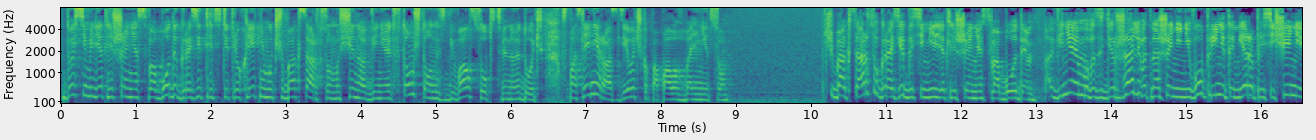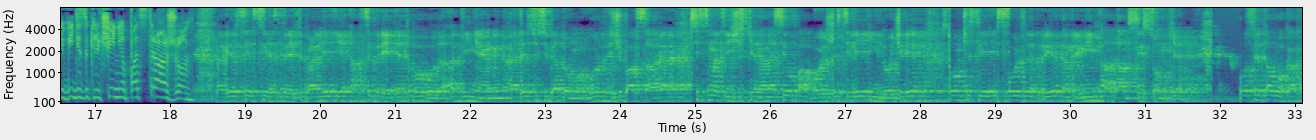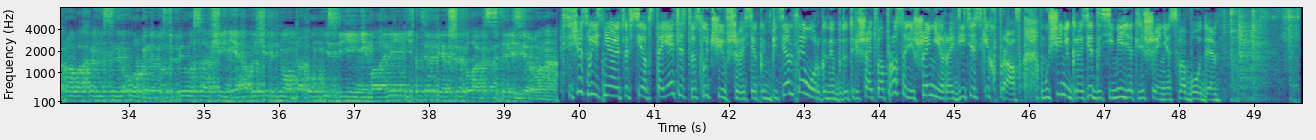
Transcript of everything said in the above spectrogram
До 7 лет лишения свободы грозит 33-летнему чебоксарцу. Мужчину обвиняют в том, что он избивал собственную дочь. В последний раз девочка попала в больницу. Чебоксарцу грозит до 7 лет лишения свободы. Обвиняемого задержали, в отношении него приняты меры пресечения в виде заключения под стражу. По версии следствия, в феврале и октябре этого года обвиняемый, у себя дома в городе Чебоксары, систематически наносил побои шестилетней дочери, в том числе используя при этом ремень от дамской сумки. После того, как в правоохранительные органы поступило сообщение об очередном таком избиении малолетней, потерпевшая была госпитализирована. Сейчас выясняются все обстоятельства случившегося. Компетентные органы будут решать вопрос о лишении родительских прав. Мужчине грозит до 7 лет лишения свободы.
